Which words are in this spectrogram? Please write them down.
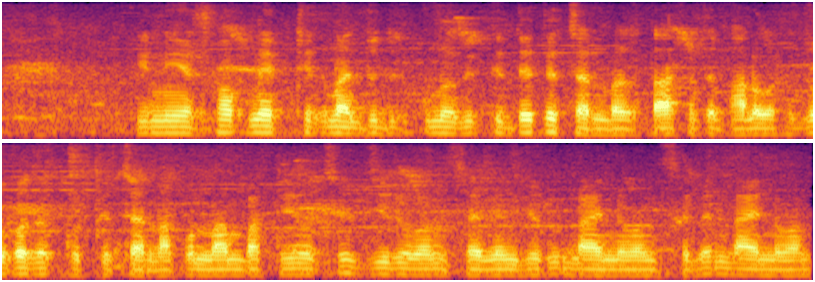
কি নিয়ে স্বপ্নের ঠিকানা যদি কোনো ব্যক্তি দেখতে চান বা তার সাথে ভালোবাসা যোগাযোগ করতে চান, আপনার নাম্বারটি হচ্ছে zero one seven zero nine one seven nine one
